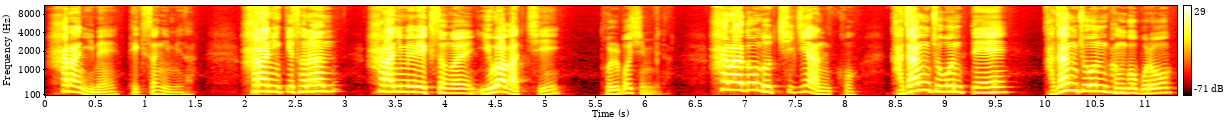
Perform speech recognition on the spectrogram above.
하나님의 백성입니다. 하나님께서는 하나님의 백성을 이와 같이 돌보십니다. 하나도 놓치지 않고 가장 좋은 때에 가장 좋은 방법으로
